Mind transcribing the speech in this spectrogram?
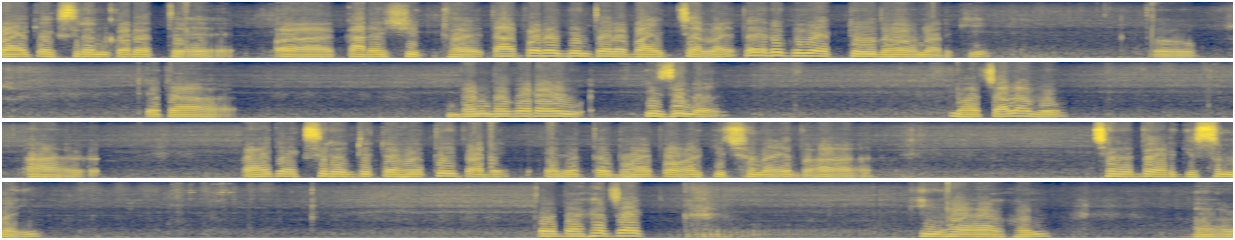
বাইক অ্যাক্সিডেন্ট করাতে কারে শিফট হয় তারপরে কিন্তু ওরা বাইক চালায়। তো এরকম একটা উদাহরণ আর কি। তো এটা বন্ধ করাও ইজি না বা চালাবো। আর বাইক অ্যাক্সিডেন্ট এটা হতেই পারে, এদের তো ভয় পাওয়ার কিছু নাই বা ছেড়ে দেওয়ার কিছু নাই। তো দেখা যাক কি হয় এখন। আর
